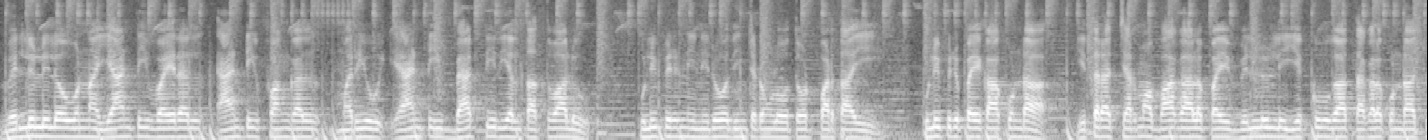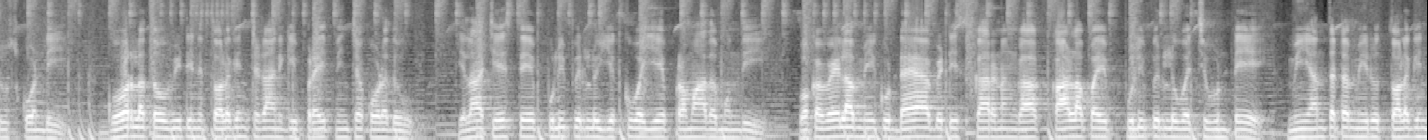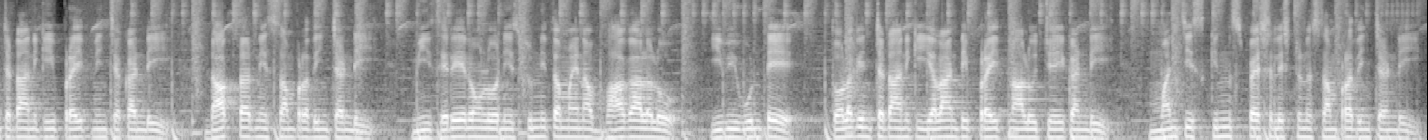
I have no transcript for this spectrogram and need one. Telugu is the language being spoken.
వెల్లుల్లిలో ఉన్న యాంటీ వైరల్ యాంటీ ఫంగల్ మరియు యాంటీ బ్యాక్టీరియల్ తత్వాలు పులిపిరిని నిరోధించడంలో తోడ్పడతాయి. పులిపిరిపై కాకుండా ఇతర చర్మ భాగాలపై వెల్లుల్లి ఎక్కువగా తగలకుండా చూసుకోండి. గోర్లతో వీటిని తొలగించడానికి ప్రయత్నించకూడదు. ఇలా చేస్తే పులిపిర్లు ఎక్కువయ్యే ప్రమాదం ఉంది ఒకవేళ మీకు డయాబెటీస్ కారణంగా కాళ్ళపై పులిపిర్లు వచ్చి ఉంటే మీ అంతటా మీరు తొలగించడానికి ప్రయత్నించకండి. డాక్టర్ని సంప్రదించండి. మీ శరీరంలోని సున్నితమైన భాగాలలో ఇవి ఉంటే తొలగించడానికి ఎలాంటి ప్రయత్నాలు చేయకండి. మంచి స్కిన్ స్పెషలిస్టును సంప్రదించండి.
